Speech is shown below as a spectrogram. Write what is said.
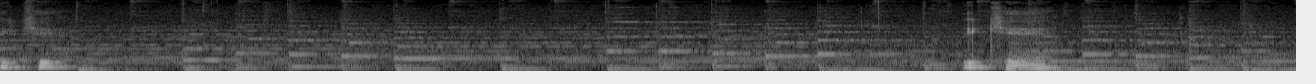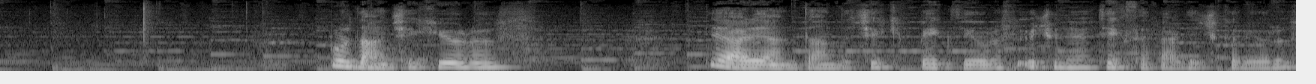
iki. İki. Buradan çekiyoruz diğer yandan da çekip bekliyoruz üçünü tek seferde çıkarıyoruz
